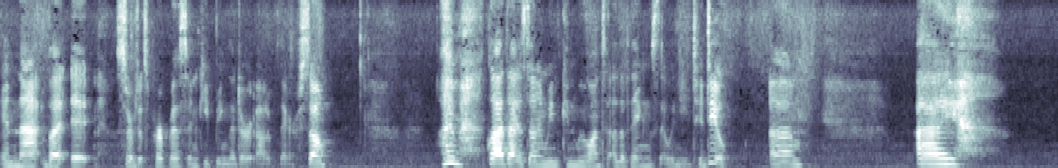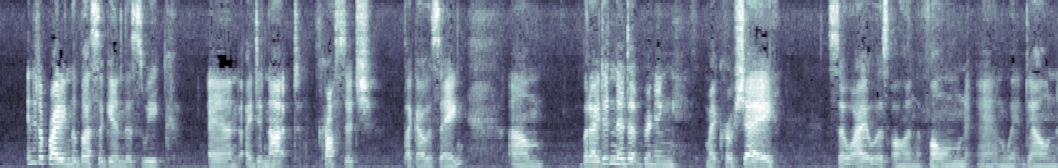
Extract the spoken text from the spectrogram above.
in that, but it serves its purpose in keeping the dirt out of there. So I'm glad that is done and we can move on to other things that we need to do. Um, I ended up riding the bus again this week and I did not cross stitch like I was saying, um, but I didn't end up bringing my crochet so I was on the phone and went down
